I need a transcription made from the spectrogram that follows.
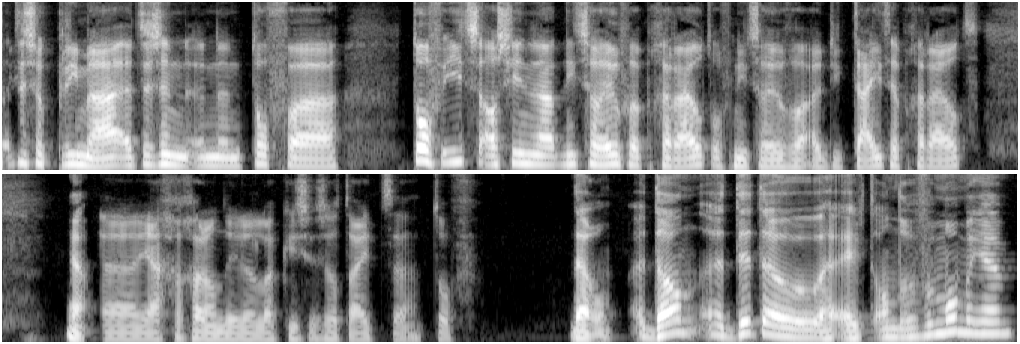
het is ook prima. Het is een, een, een tof, tof iets als je inderdaad niet zo heel veel hebt geruild of niet zo heel veel uit die tijd hebt geruild. Ja. Eh, ja, gegarandeerde luckies is altijd eh, tof. Daarom. Eh, Dan, Ditto heeft andere vermommingen.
